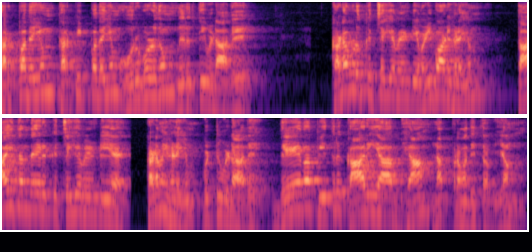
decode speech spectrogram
கற்பதையும் கற்பிப்பதையும் ஒருபொழுதும் நிறுத்திவிடாதே. கடவுளுக்கு செய்ய வேண்டிய வழிபாடுகளையும் தாய் தந்தையருக்கு செய்ய வேண்டிய கடமைகளையும் விட்டுவிடாது. தேவ பித்ரு காரியாபியாம் ந பிரமதித்தவ்யம்.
